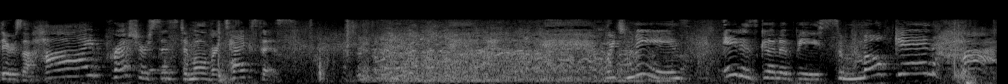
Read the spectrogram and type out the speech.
there's a high pressure system over Texas. Which means it is going to be smoking hot.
